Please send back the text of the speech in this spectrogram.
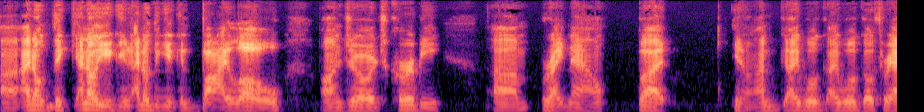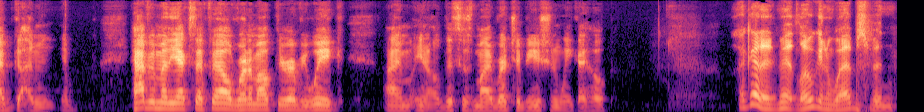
uh, I don't think I know you can. I don't think you can buy low on George Kirby um, right now, but you know I'm I will I will go three. I've got I mean have him in the XFL, run him out there every week. I'm you know this is my retribution week. I hope. I gotta admit, Logan Webb's been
